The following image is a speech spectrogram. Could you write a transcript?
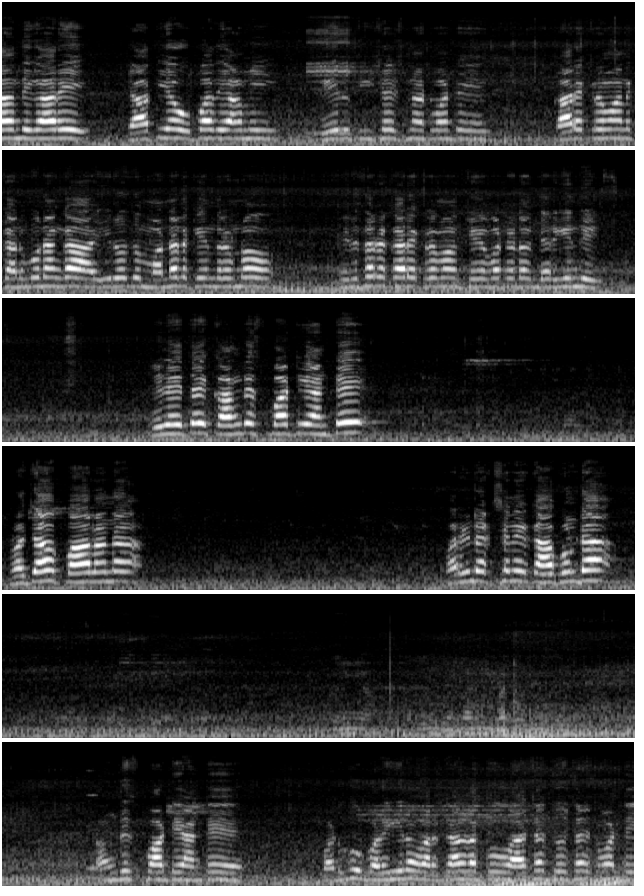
గాంధీ గారి జాతీయ ఉపాధి హామీ పేరు తీసేసినటువంటి కార్యక్రమానికి అనుగుణంగా ఈరోజు మండల కేంద్రంలో నిరసన కార్యక్రమం చేపట్టడం జరిగింది. ఏదైతే కాంగ్రెస్ పార్టీ అంటే ప్రజాపాలన పరిరక్షణే కాకుండా కాంగ్రెస్ పార్టీ అంటే బడుగు బడిగిన వర్గాలకు ఆశ చూసేటువంటి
